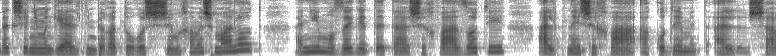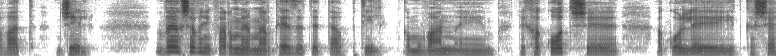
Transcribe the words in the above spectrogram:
וכשאני מגיעה לטמפרטורה 65 מעלות, אני מוזגת את השכבה הזאתי על פני שכבה הקודמת, על שעבת ג'ל. ועכשיו אני כבר מרכזת את הפתיל, כמובן אה, לחכות שהכל אה, יתקשה.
